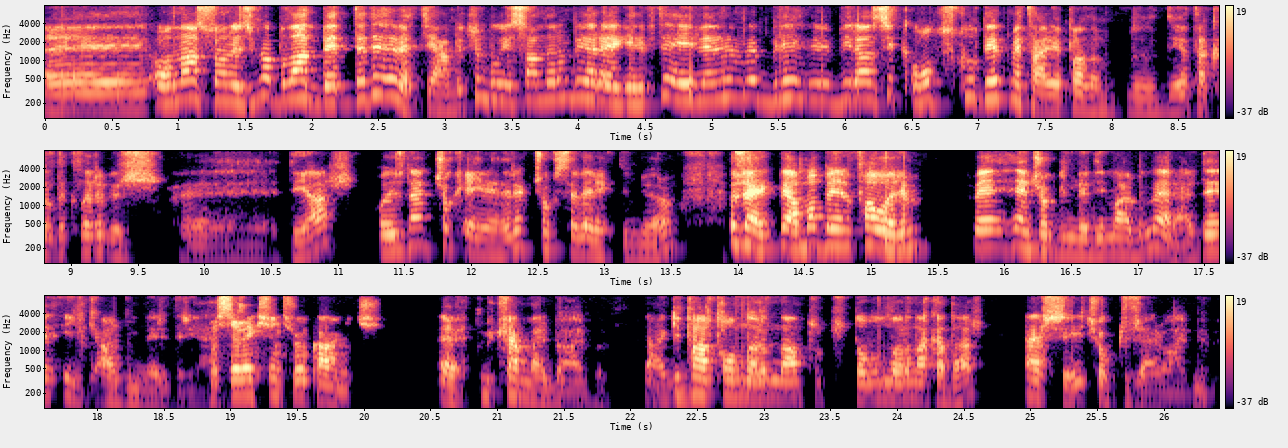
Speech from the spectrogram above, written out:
Ee, ondan sonracıma Bloodbath'te de evet yani bütün bu insanların bir araya gelip de eğlenelim ve bile, birazcık old school death metal yapalım diye takıldıkları bir e, diyar. O yüzden çok eğlenerek, çok severek dinliyorum. Özellikle ama benim favorim ve en çok dinlediğim albüm herhalde ilk albümleridir yani. Resurrection Through Carnage. Evet, mükemmel bir albüm. Yani gitar tonlarından tut davullarına kadar her şeyi çok güzel o albümün.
